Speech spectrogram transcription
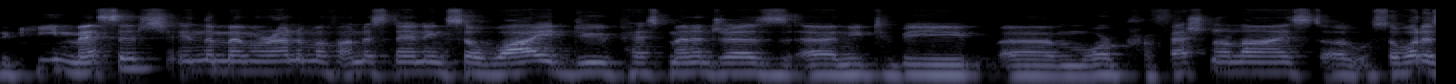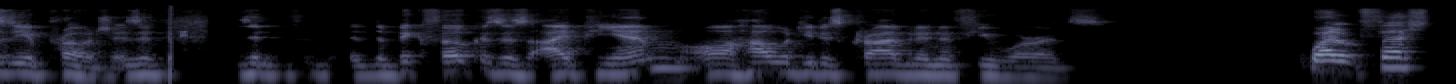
the key message in the memorandum of understanding? So why do pest managers uh, need to be uh, more professionalized? so what is the approach? Is it is it the big focus is IPM, or how would you describe it in a few words? Well, first,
